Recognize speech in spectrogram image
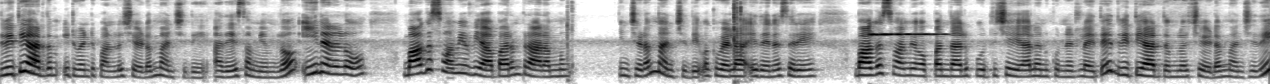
ద్వితీయార్థం ఇటువంటి పనులు చేయడం మంచిది. అదే సమయంలో ఈ నెలలో భాగస్వామ్య వ్యాపారం ప్రారంభించడం మంచిది. ఒకవేళ ఏదైనా సరే భాగస్వామ్య ఒప్పందాలు పూర్తి చేయాలనుకున్నట్లయితే ద్వితీయార్థంలో చేయడం మంచిది.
